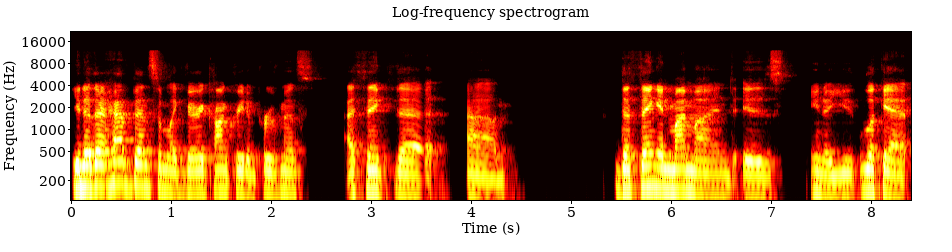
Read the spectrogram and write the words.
you know, there have been some like very concrete improvements. I think that um, the thing in my mind is, you know, you look at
